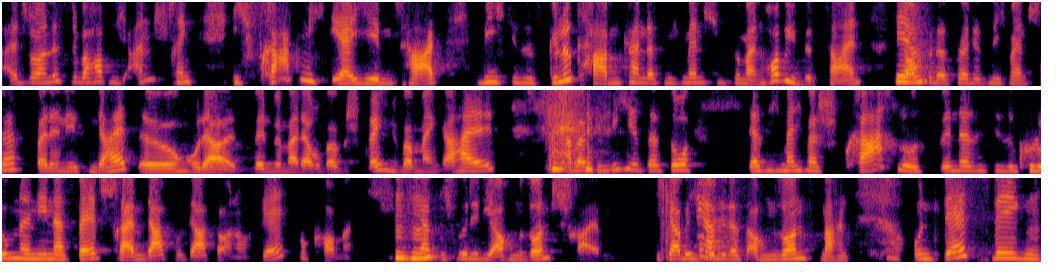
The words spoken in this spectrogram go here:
als Journalistin überhaupt nicht anstrengend. Ich frage mich eher jeden Tag, wie ich dieses Glück haben kann, dass mich Menschen für mein Hobby bezahlen. Ich ja. hoffe, das hört jetzt nicht mein Chef bei der nächsten Gehaltserhöhung oder wenn wir mal darüber besprechen, über mein Gehalt. Aber für mich ist das so, dass ich manchmal sprachlos bin, dass ich diese Kolumne Nenas Welt schreiben darf und dafür auch noch Geld bekomme. Mhm. Ich glaube, ich würde die auch umsonst schreiben. Ich glaube, ich ja. würde das auch umsonst machen. Und deswegen,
